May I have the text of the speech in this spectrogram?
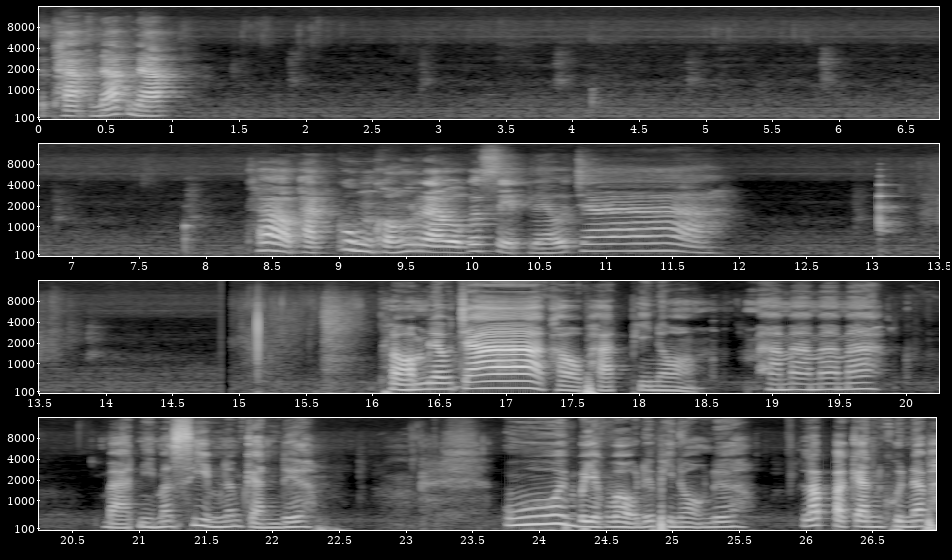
กระทะนักนักข้าวผัดกุ้งของเราก็เสร็จแล้วจ้า พร้อมแล้วจ้าข้าวผัดพี่น้อง มามามามาบาทนี้มาซิมน้ำกันเด้อโอ้ยบ่อยากเว้าเด้อพี่น้องเด้อรับประกันคุณภ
